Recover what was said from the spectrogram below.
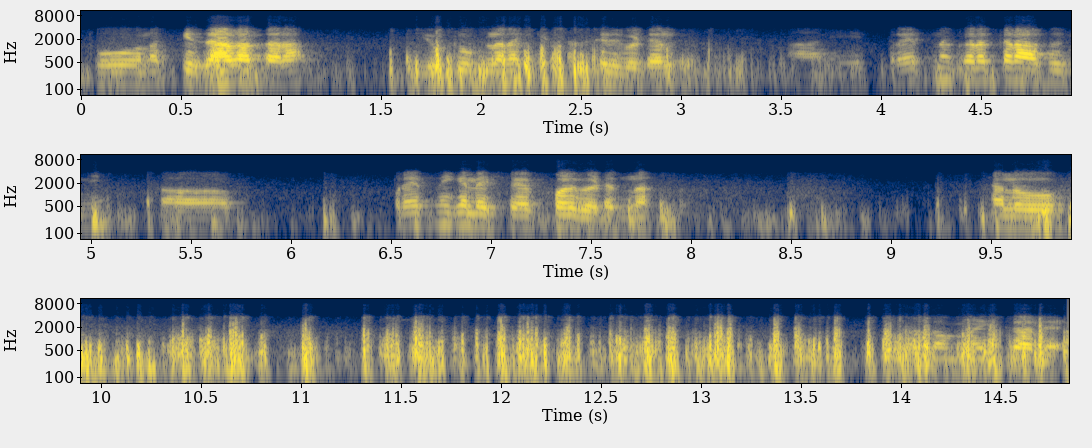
तो नक्की जागा करा. युट्यूबला नक्की सक्सेस भेटेल. आणि प्रयत्न करत राहा तुम्ही. प्रयत्न केल्याशिवाय फळ भेटत नसतं. हॅलो नाही चालेल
